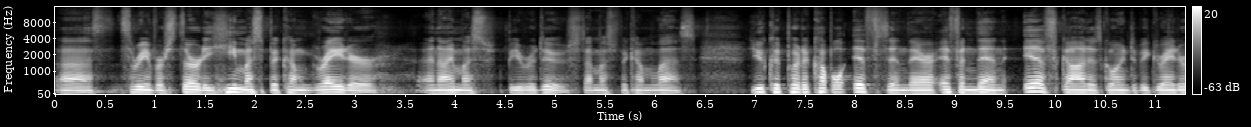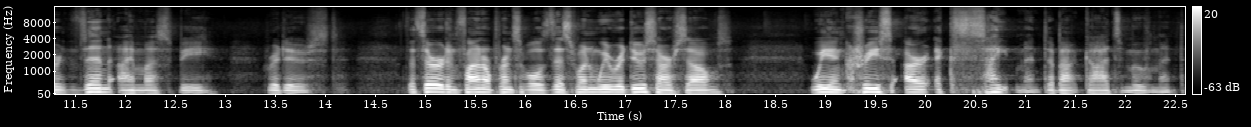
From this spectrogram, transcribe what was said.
uh, three and verse thirty. He must become greater, and I must be reduced. I must become less. You could put a couple ifs in there, if and then. If God is going to be greater, then I must be reduced. The third and final principle is this when we reduce ourselves, we increase our excitement about God's movement.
